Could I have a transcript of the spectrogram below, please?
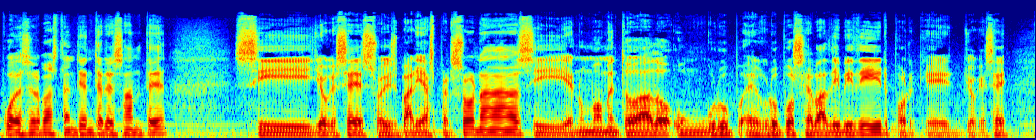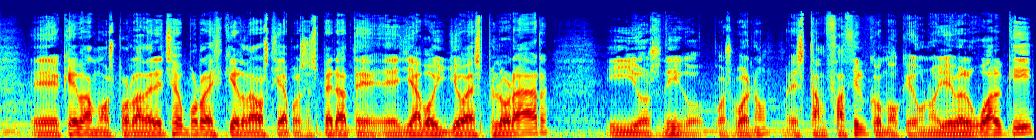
Puede ser bastante interesante si, yo que sé, sois varias personas y en un momento dado un grupo, el grupo se va a dividir porque, yo que sé, eh, ¿qué vamos? ¿Por la derecha o por la izquierda? Hostia, pues espérate, eh, ya voy yo a explorar Y os digo, pues bueno, es tan fácil como que uno lleve el walkie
